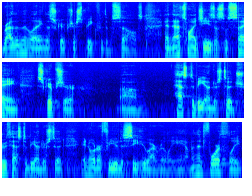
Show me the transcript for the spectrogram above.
rather than letting the Scripture speak for themselves. And that's why Jesus was saying Scripture um, has to be understood, truth has to be understood in order for you to see who I really am. And then, fourthly,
